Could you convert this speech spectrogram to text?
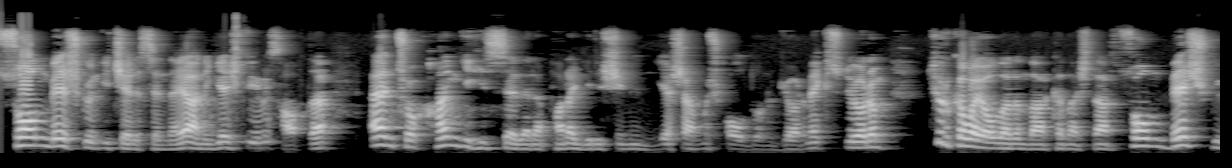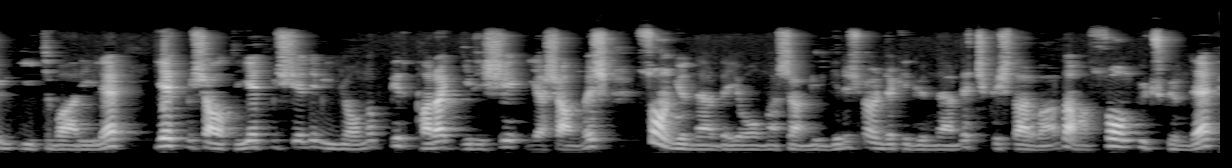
son 5 gün içerisinde yani geçtiğimiz hafta en çok hangi hisselere para girişinin yaşanmış olduğunu görmek istiyorum. Türk Hava Yolları'nda arkadaşlar son 5 gün itibariyle 76-77 milyonluk bir para girişi yaşanmış. Son günlerde yoğunlaşan bir giriş. Önceki günlerde çıkışlar vardı ama son 3 günde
